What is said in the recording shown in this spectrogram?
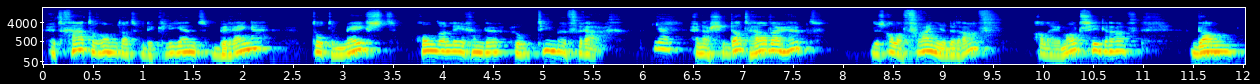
het gaat erom dat we de cliënt brengen tot de meest onderliggende ultieme vraag. Ja. En als je dat helder hebt, dus alle franje eraf, alle emotie eraf, dan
